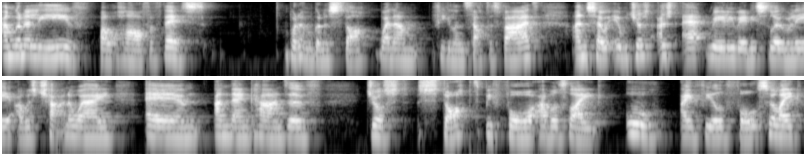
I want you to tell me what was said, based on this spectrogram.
I'm going to leave about half of this, but I'm going to stop when I'm feeling satisfied. And so it was just, I just ate really, really slowly. I was chatting away um, and then kind of just stopped before I was like, oh, I feel full. So like,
